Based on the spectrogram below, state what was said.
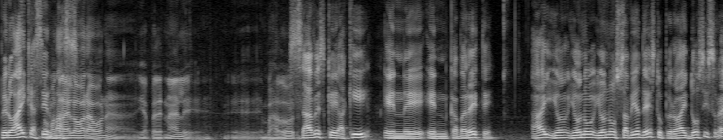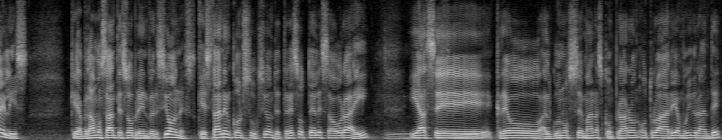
pero hay que hacer Vamos más. a traerlo a Barahona y a Pedernales, eh, embajador. Sabes que aquí en, eh, en Cabarete hay, yo, yo, no, yo no sabía de esto, pero hay dos israelíes que hablamos antes sobre inversiones, que están en construcción de tres hoteles ahora ahí. Y hace, creo, algunas semanas compraron otro área muy grande,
